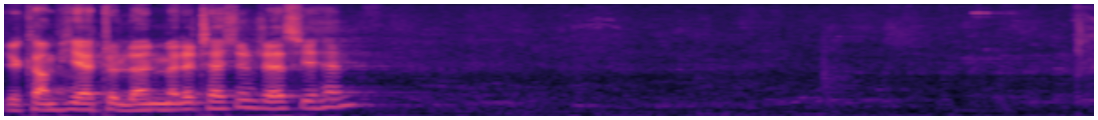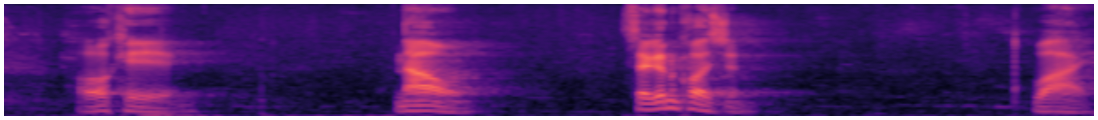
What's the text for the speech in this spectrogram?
You come here to learn meditation, raise your hand. Okay. Now, second question. Why?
